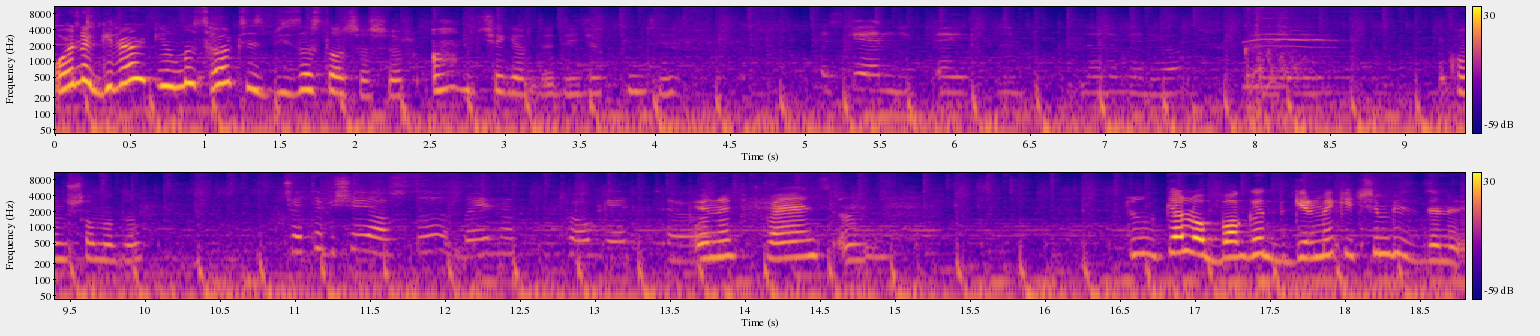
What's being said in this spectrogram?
Oyuna girer girmez herkes bize şaşır. Ah bir şey geldi diyecektim diye. Eski ellik ellikleri veriyor. Konuşamadım. Çete bir şey yazdı. Reyna Togetter. Unit friends. Dur gel o bug'a girmek için biz de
